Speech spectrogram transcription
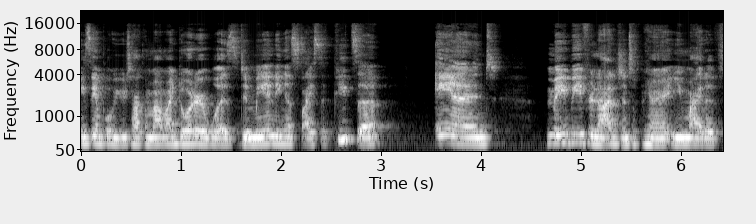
example you were talking about, my daughter was demanding a slice of pizza and maybe if you're not a gentle parent, you might have,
